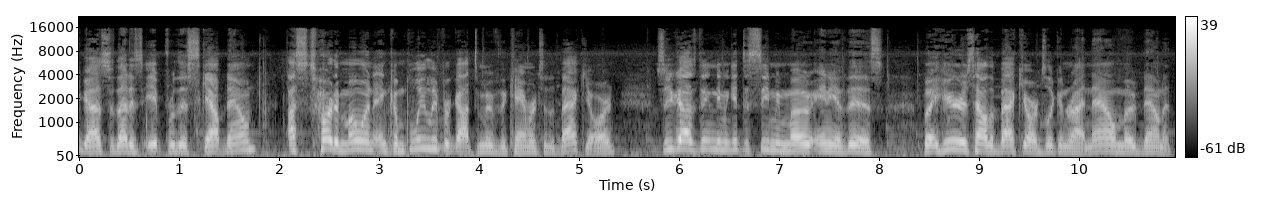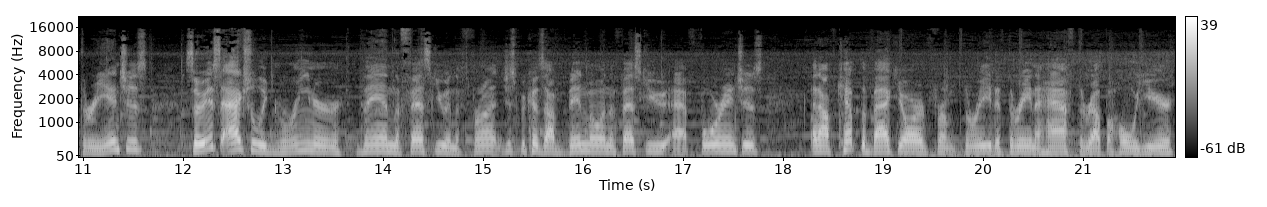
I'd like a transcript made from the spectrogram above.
Right guys, so that is it for this scalp down. I started mowing and completely forgot to move the camera to the backyard. So you guys didn't even get to see me mow any of this. But here is how the backyard's looking right now, mowed down at three inches. So it's actually greener than the fescue in the front just because I've been mowing the fescue at four inches and I've kept the backyard from three to three and a half throughout the whole year.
